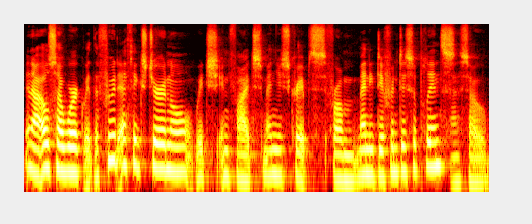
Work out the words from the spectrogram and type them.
And I also work with the Food Ethics Journal, which invites manuscripts from many different disciplines. Uh, so,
